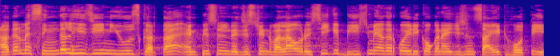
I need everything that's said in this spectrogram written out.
अगर मैं सिंगल ही जीन यूज़ करता एम्पिसिलिन रेजिस्टेंट वाला, और इसी के बीच में अगर कोई रिकॉग्नाइजेशन साइट होती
